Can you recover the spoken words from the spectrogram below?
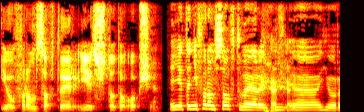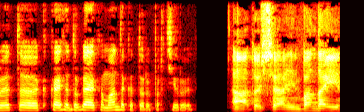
и у From Software есть что-то общее. И это не From Software, э, Юра, это какая-то другая команда, которая портирует. А, то есть а, Бандай,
